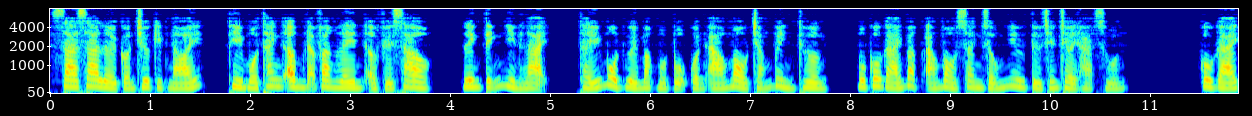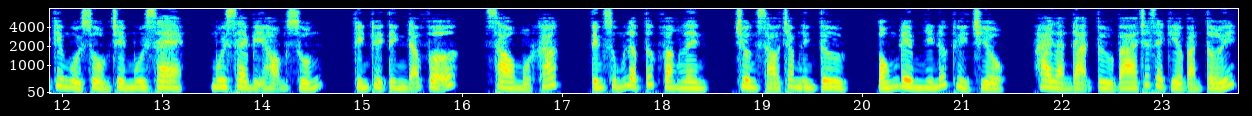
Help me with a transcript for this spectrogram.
Xa xa lời còn chưa kịp nói, thì một thanh âm đã vang lên ở phía sau, Linh tĩnh nhìn lại, thấy một người mặc một bộ quần áo màu trắng bình thường, một cô gái mặc áo màu xanh giống như từ trên trời hạ xuống. Cô gái kia ngồi xổm trên mui xe, mui xe bị hõm xuống, kính thủy tinh đã vỡ, sau một khắc, tiếng súng lập tức vang lên, chương 604, bóng đêm như nước thủy triều, hai làn đạn từ ba chiếc xe kia bắn tới,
